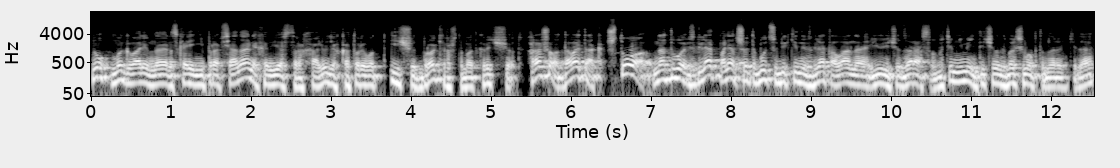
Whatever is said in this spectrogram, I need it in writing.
Ну, мы говорим, наверное, скорее не профессиональных инвесторах, а людях, которые вот ищут брокера, чтобы открыть счет. Хорошо, давай так. Что, на твой взгляд, понятно, что это будет субъективный взгляд Алана Юрьевича Зарасова, но тем не менее, ты человек с большим опытом на рынке, да?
